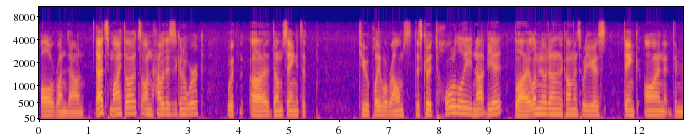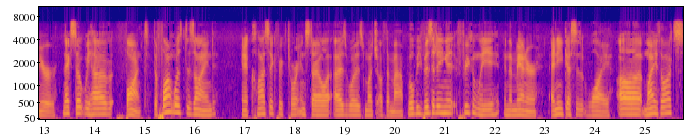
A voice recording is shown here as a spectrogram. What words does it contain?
all run down that's my thoughts on how this is going to work with uh, them saying it's a two playable realms. This could totally not be it, but let me know down in the comments what you guys think on the mirror. Next up we have font. The font was designed in a classic Victorian style as was much of the map. We'll be visiting it frequently in the manor Any guesses why? Uh, my thoughts,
